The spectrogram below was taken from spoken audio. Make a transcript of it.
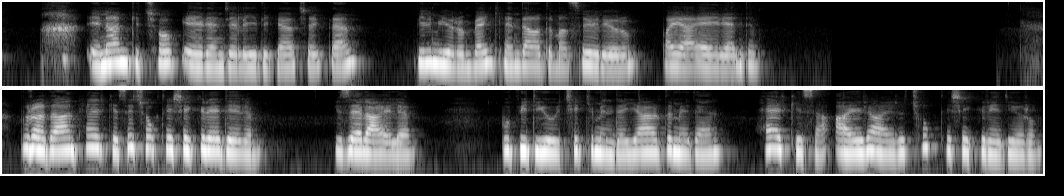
İnan ki çok eğlenceliydi gerçekten. Bilmiyorum ben kendi adıma söylüyorum. Bayağı eğlendim. Buradan herkese çok teşekkür ederim. Güzel ailem. Bu videoyu çekiminde yardım eden herkese ayrı ayrı çok teşekkür ediyorum.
